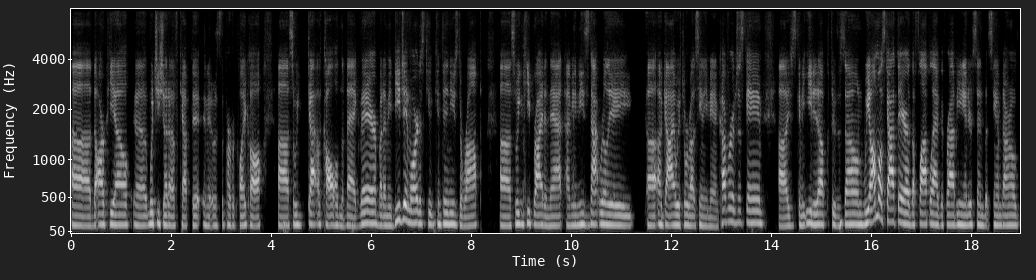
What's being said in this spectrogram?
uh, the RPO, uh, which he should have kept it, and it was the perfect play call. Uh, so we got a call holding the bag there. But I mean, DJ Moore just continues to romp, uh, so we can keep riding that. I mean, he's not really uh, a guy we have to worry about seeing any man coverage this game. Uh, he's just going to eat it up through the zone. We almost got there the flop lag with Robbie Anderson, but Sam Darnold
